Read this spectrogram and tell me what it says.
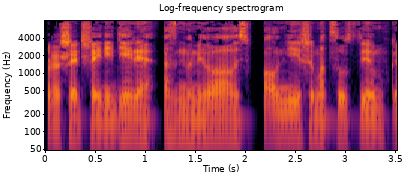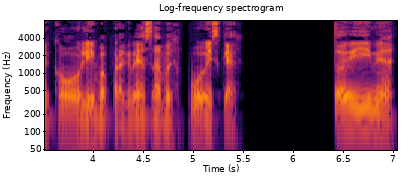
Прошедшая неделя ознаменовалась полнейшим отсутствием какого-либо прогресса в их поисках. То имя,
